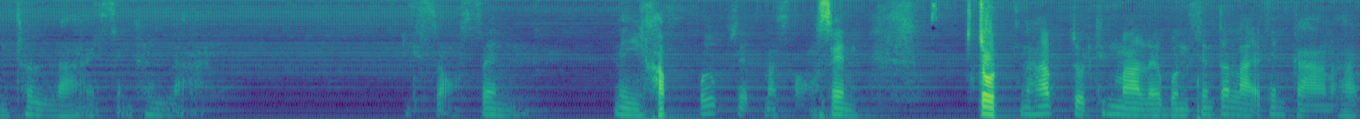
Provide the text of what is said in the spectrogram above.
นเตอร์ไลน์เซนเตอร์ไลน์อีก 2 เส้น นี่ครับปุ๊บเสร็จมา 2 เส้น จุดนะครับ จุดขึ้นมาเลยบนเซนเตอร์ไลน์เส้นกลางนะครับ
